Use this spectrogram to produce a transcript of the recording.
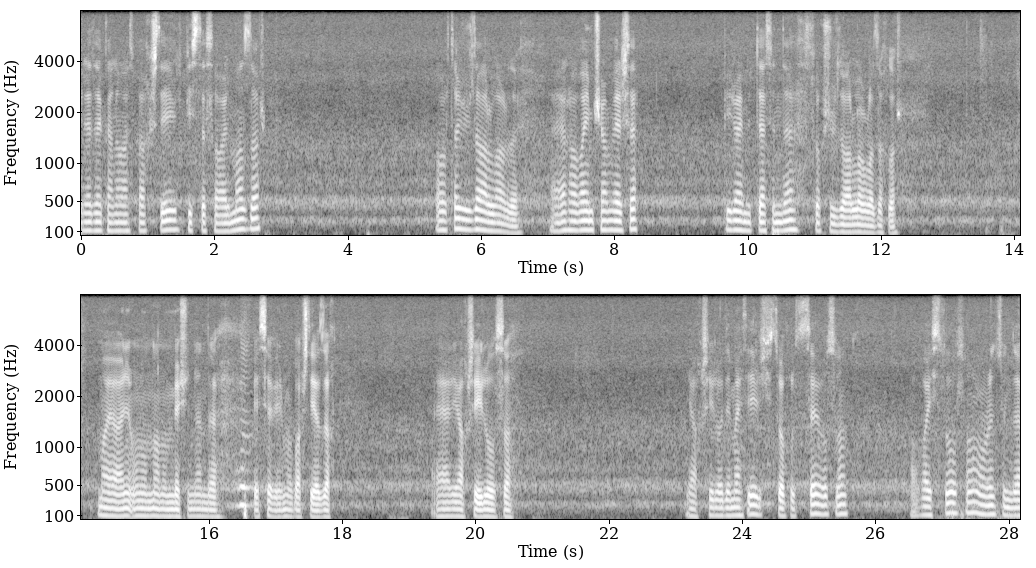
elə də qənaət bəxş deyil, pis də sayılmazlar. Orta güclü arılardır. Əgər hava imkan versə, bir ay müddətində çox güclü arılar olacaqlar. May ayının 10-undan 15-indən də beçə vermə başlayacaq. Əgər yaxşı il olsa. Yaxşı il o demək deyil ki, çoxlu çiçək olsun, hava isti olsun, onun üçün də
